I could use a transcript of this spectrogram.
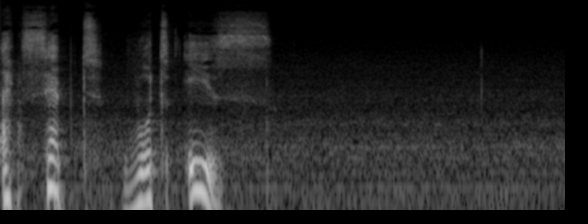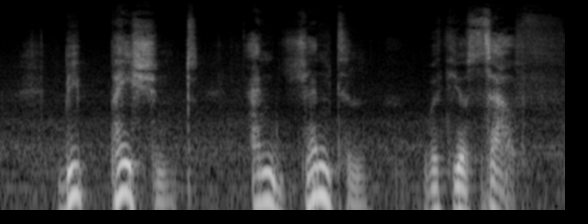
Accept what is. Be patient and gentle with yourself.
